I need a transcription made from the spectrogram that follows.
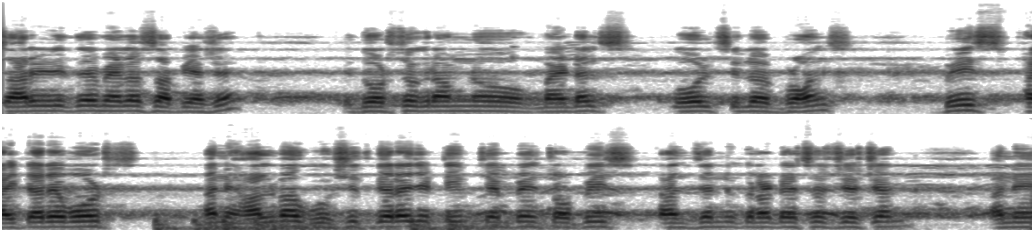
સારી રીતે મેડલ્સ આપ્યા છે દોઢસો ગ્રામનો medals gold silver bronze best fighter awards અને હાલમાં ઘોષિત કરે છે ટીમ ચેમ્પિયન ટ્રોફીસ કાંચનનું કરાટે એસોસિએશન અને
